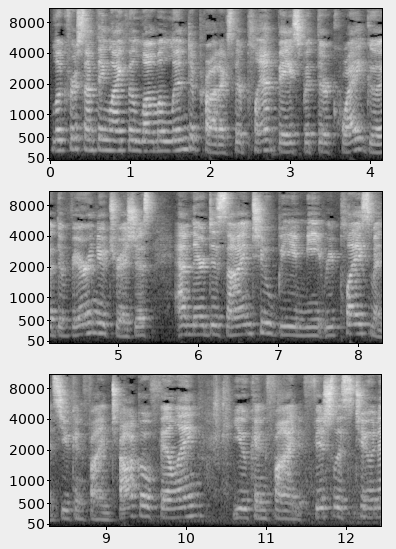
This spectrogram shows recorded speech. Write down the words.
Look for something like the Loma Linda products. They're plant-based, but they're quite good. They're very nutritious, and they're designed to be meat replacements. You can find taco filling, you can find fishless tuna,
